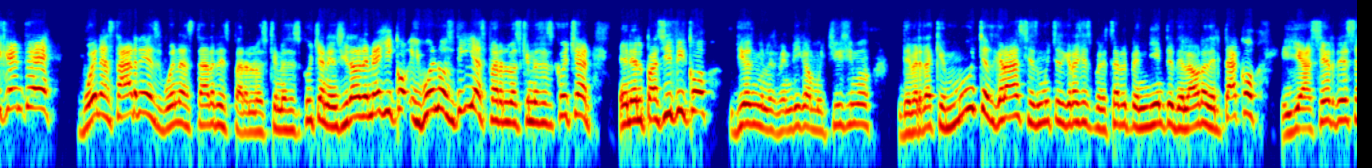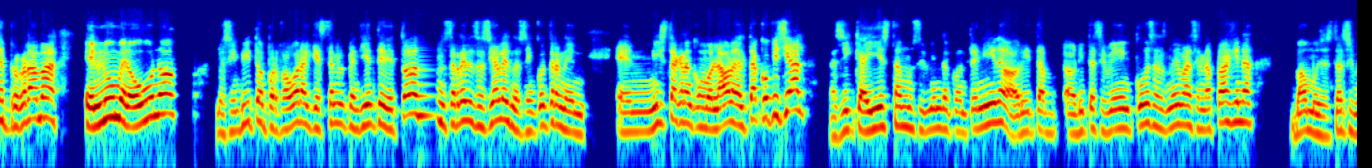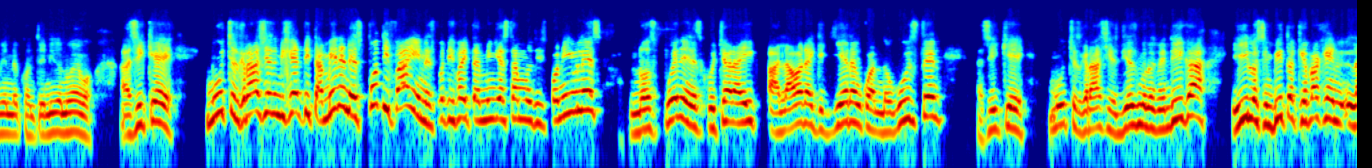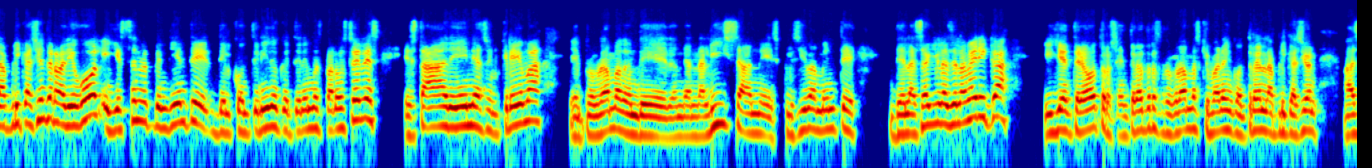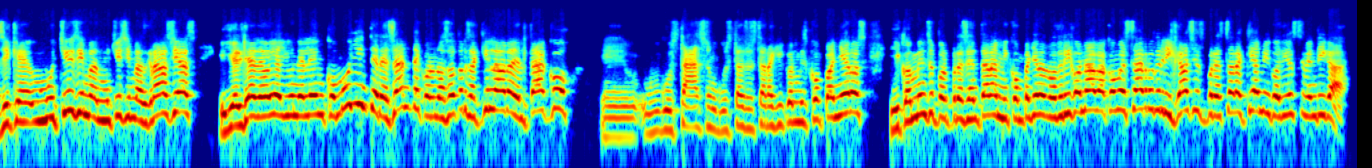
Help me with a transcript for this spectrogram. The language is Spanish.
Mi gente? Buenas tardes, buenas tardes para los que nos escuchan en Ciudad de México y buenos días para los que nos escuchan en el Pacífico. Dios me los bendiga muchísimo. De verdad que muchas gracias, muchas gracias por estar pendiente de la hora del taco y hacer de ese programa el número uno. Los invito, por favor, a que estén al pendiente de todas nuestras redes sociales. Nos encuentran en, en Instagram como La Hora del Taco Oficial. Así que ahí estamos subiendo contenido. Ahorita, ahorita se ven cosas nuevas en la página. Vamos a estar subiendo contenido nuevo. Así que Muchas gracias, mi gente. Y también en Spotify. En Spotify también ya estamos disponibles. Nos pueden escuchar ahí a la hora que quieran, cuando gusten. Así que muchas gracias. Dios me los bendiga. Y los invito a que bajen la aplicación de Radio Gol y estén al pendiente del contenido que tenemos para ustedes. Está ADN Azul Crema, el programa donde, donde analizan exclusivamente de las Águilas del la América y entre otros, entre otros programas que van a encontrar en la aplicación. Así que muchísimas, muchísimas gracias. Y el día de hoy hay un elenco muy interesante con nosotros aquí en la hora del taco. Eh, un gustazo, un gustazo estar aquí con mis compañeros. Y comienzo por presentar a mi compañero Rodrigo Nava. ¿Cómo estás, Rodrigo? Gracias por estar aquí, amigo. Dios te bendiga.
